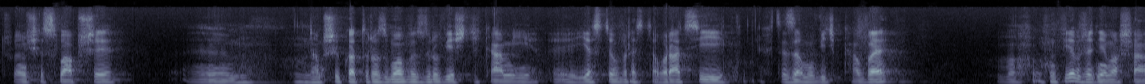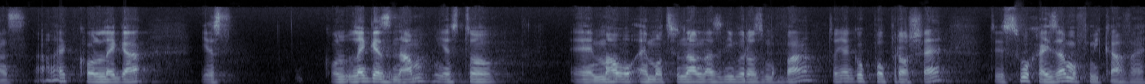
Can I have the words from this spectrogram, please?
czułem się słabszy. Ym, Na przykład rozmowy z rówieśnikami. y, Jestem w restauracji, chcę zamówić kawę. No, wiem, że nie ma szans, ale kolega jest, kolegę znam, jest to y, mało emocjonalna z nim rozmowa, to ja go poproszę, ty słuchaj, zamów mi kawę.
